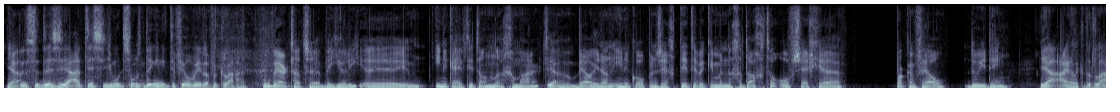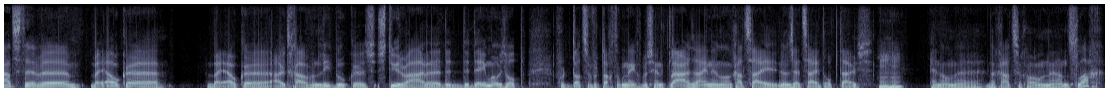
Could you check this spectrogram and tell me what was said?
Ja. Dus, dus ja, het is, je moet soms dingen niet te veel willen verklaren. Hoe werkt dat uh, bij jullie? Uh, Ineke heeft dit dan gemaakt. Ja. Bel je dan Ineke op en zegt, dit heb ik in mijn gedachten? Of zeg je, pak een vel, doe je ding? Ja, eigenlijk het laatste. We, bij, elke, bij elke uitgave van het liedboek sturen we haar de, de demo's op. Voordat ze voor 80 of 90 procent klaar zijn. En dan, gaat zij, dan zet zij het op thuis. Mm -hmm. En dan, uh, dan gaat ze gewoon aan de slag.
